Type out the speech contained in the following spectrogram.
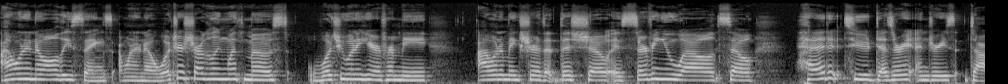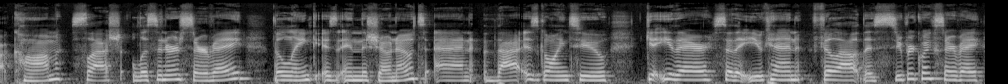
I want to know all these things. I want to know what you're struggling with most, what you want to hear from me. I want to make sure that this show is serving you well. So head to desireeendres.com slash listener survey. The link is in the show notes, and that is going to get you there so that you can fill out this super quick survey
